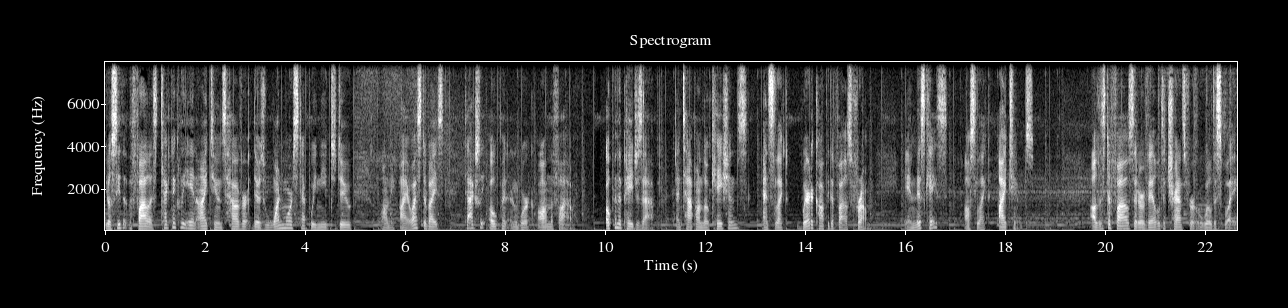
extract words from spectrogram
You'll see that the file is technically in iTunes, however, there's one more step we need to do on the iOS device to actually open and work on the file. Open the Pages app and tap on Locations and select where to copy the files from. In this case, I'll select iTunes. A list of files that are available to transfer will display.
